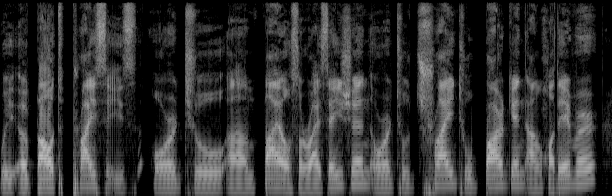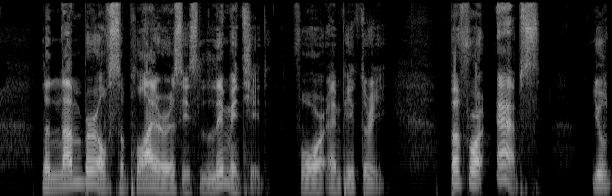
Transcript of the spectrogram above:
with about prices or to um, buy authorization or to try to bargain on whatever, the number of suppliers is limited for MP3. But for apps, you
